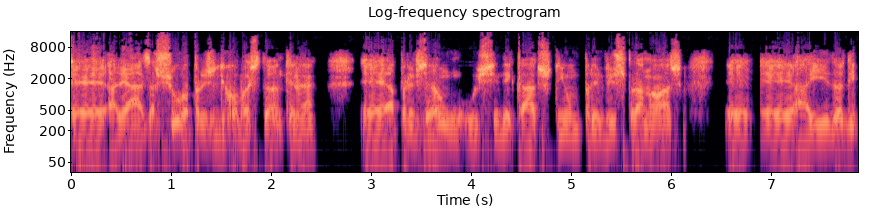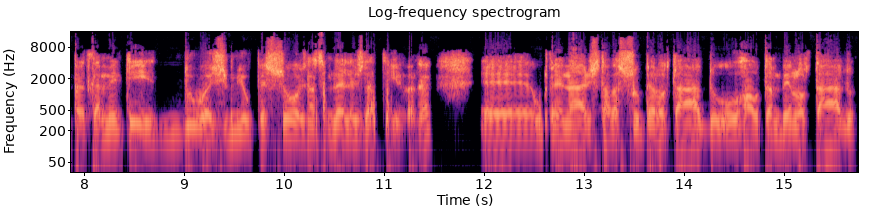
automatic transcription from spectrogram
É, aliás, a chuva prejudicou bastante, né? É, a previsão, os sindicatos tinham previsto para nós é, é, a ida de praticamente duas mil pessoas na Assembleia Legislativa, né? É, o plenário estava superlotado, o hall também lotado,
